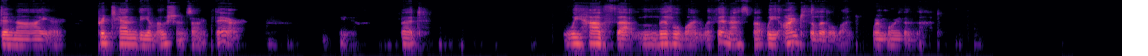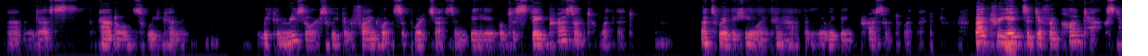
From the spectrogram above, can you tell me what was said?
deny or pretend the emotions aren't there but we have that little one within us, but we aren't the little one. We're more than that. And as adults, we can we can resource, we can find what supports us and being able to stay present with it. That's where the healing can happen, really being present with it. That creates a different context.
